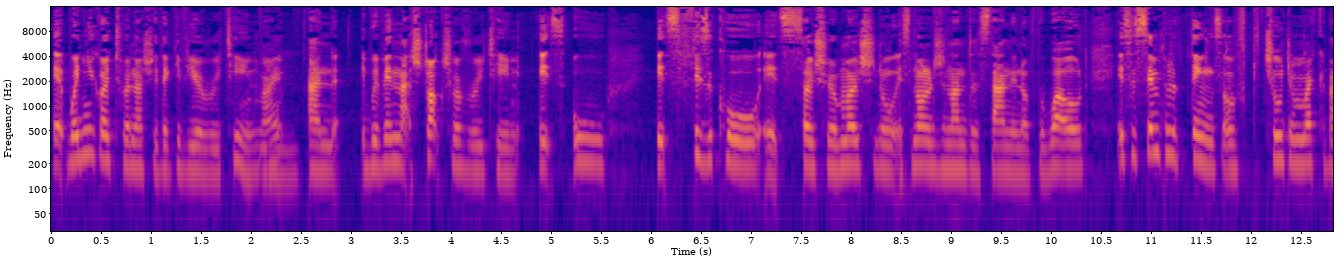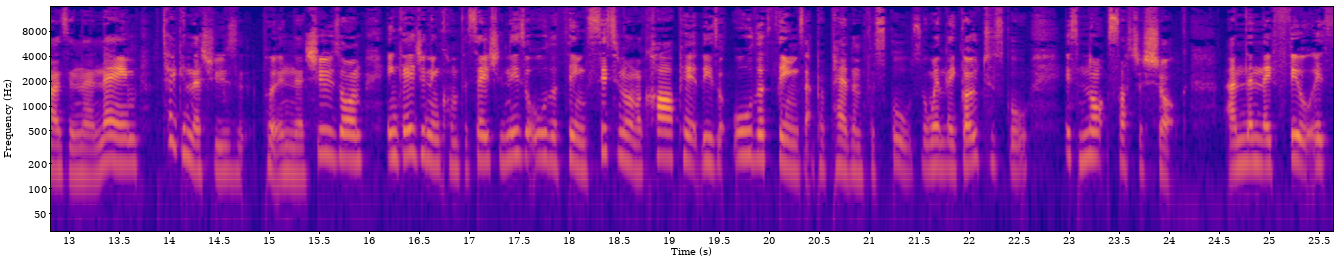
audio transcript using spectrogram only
It, when you go to a nursery, they give you a routine, right? Mm. And within that structure of routine, it's all it's physical, it's social emotional, it's knowledge and understanding of the world. It's the simpler things of children recognizing their name, taking their shoes, putting their shoes on, engaging in conversation. These are all the things, sitting on a carpet, these are all the things that prepare them for school. So when they go to school, it's not such a shock and then they feel it's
